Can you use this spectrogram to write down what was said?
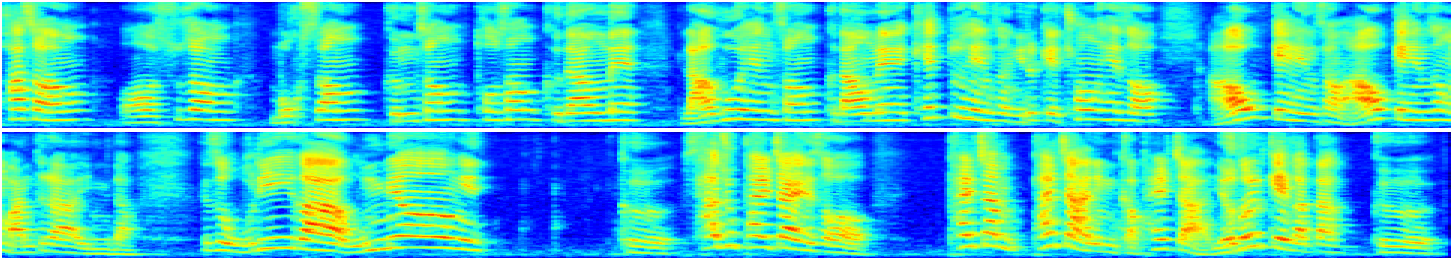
화성, 어, 수성, 목성, 금성, 토성, 그 다음에 라후 행성, 그 다음에 케투 행성 이렇게 총 해서 아홉 개 행성, 아홉 개 행성 만트라입니다. 그래서 우리가 운명이 그 사주팔자에서 팔자 팔자 아닙니까? 팔자 여덟 개가 딱 그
